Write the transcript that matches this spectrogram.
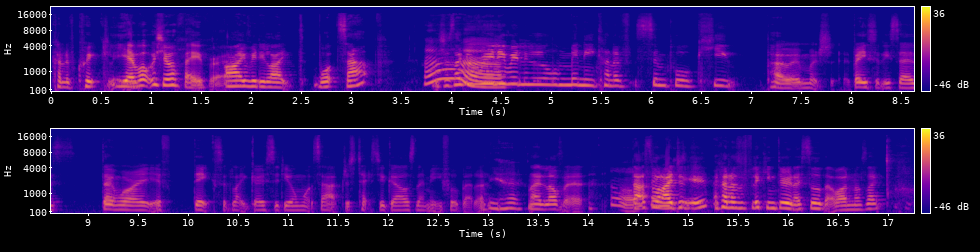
kind of quickly. Yeah, what was your favourite? I really liked WhatsApp, which is like a Ah. really, really little mini kind of simple, cute poem, which basically says, "Don't worry if dicks have like ghosted you on WhatsApp. Just text your girls, and they make you feel better." Yeah. And I love it. Oh, That's what I thank just. you. I kind of was flicking through and I saw that one and I was like, "Oh,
